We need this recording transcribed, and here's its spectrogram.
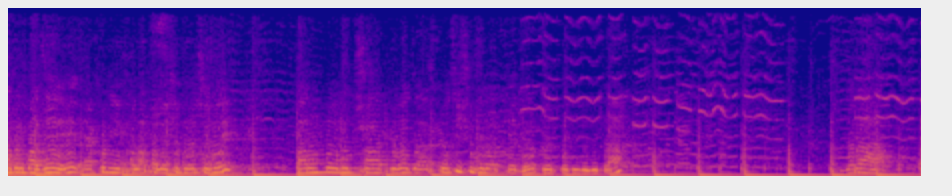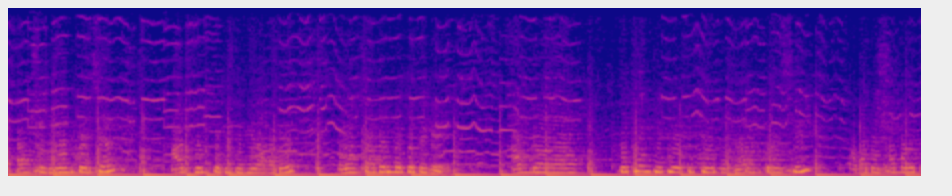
আমাদের মাঝে এখনই ফলাফল এসে পৌঁছবে তারুণ্য উৎসব দু হাজার পঁচিশ উপলক্ষে ঘরদের প্রতিযোগিতা। যারা অংশগ্রহণ করছেন, আটজন প্রতিযোগী আমাদের এবং তাদের মধ্যে থেকে আমরা প্রথম দ্বিতীয় তৃতীয় নির্ধারণ করেছি। আমাদের সম্মানিত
